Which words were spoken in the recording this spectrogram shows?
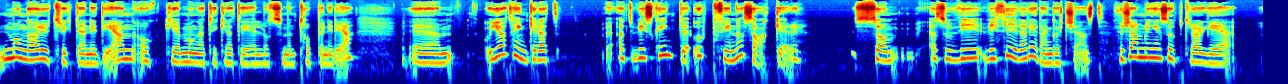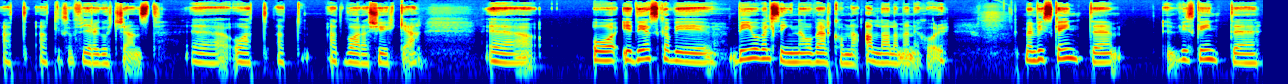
många har uttryckt den idén och många tycker att det låter som en toppenidé. Ehm, och jag tänker att, att vi ska inte uppfinna saker som, alltså vi, vi firar redan gudstjänst. Församlingens uppdrag är att, att liksom fira gudstjänst eh, och att, att, att vara kyrka. Eh, och i det ska vi be och välsigna och välkomna alla, alla människor. Men vi ska inte, vi ska inte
